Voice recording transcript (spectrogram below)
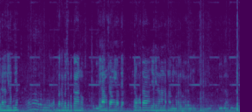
Lalagyan po yan. Batang kasi pagkano. Kailangan mo siyang i-order. Pero kung ta, nilagyan na ng lock namin, magandang magandang din.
